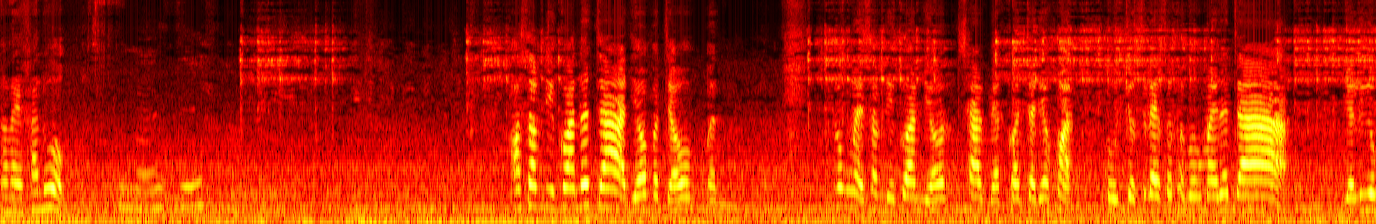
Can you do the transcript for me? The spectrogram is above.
อะไรคะลูกหนังสือเอาซัมนีก่อนเด้อจ้า เดี๋ยวปัจเจ้ามัน ลงไหนซัมนีก่อนเดี๋ยวชาร์จแบตก่อนจ้าเดี๋ยวหอดตัวจดแสดงสดทะเบิงไม้เด้อจ้า อย่าลืม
